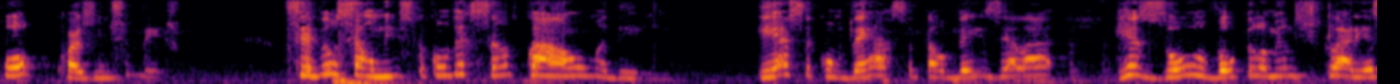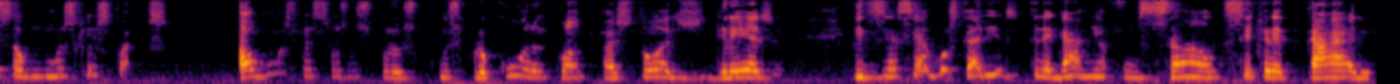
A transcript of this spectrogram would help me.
pouco com a gente mesmo. Você vê o salmista conversando com a alma dele. E essa conversa, talvez, ela resolva ou pelo menos esclareça algumas questões. Algumas pessoas nos, procuram, enquanto pastores de igreja, e dizem assim: eu gostaria de entregar a minha função de secretário,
